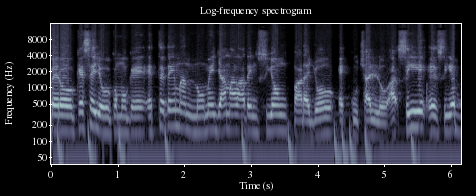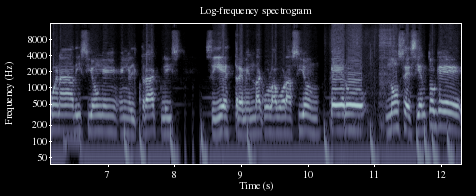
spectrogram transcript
Pero qué sé yo, como que este tema no me llama la atención para yo escucharlo. Ah, sí, eh, sí es buena adición en, en el tracklist, sí es tremenda colaboración, pero no sé, siento que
